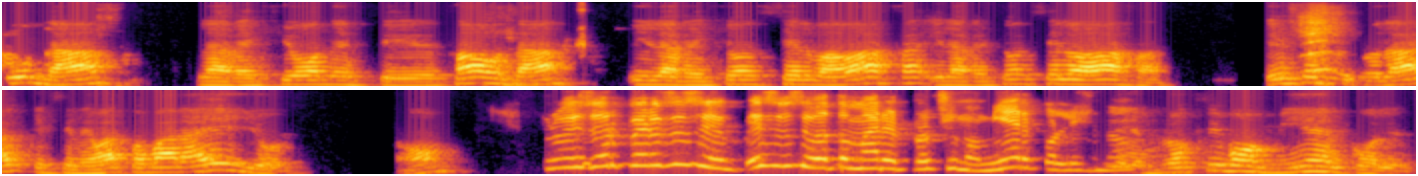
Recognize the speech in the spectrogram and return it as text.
Puna, la región este, Fauna y la región Selva Baja y la región Selva Baja. Ese es el oral que se le va a tomar a ellos, ¿no? Profesor, pero eso se, eso se va a tomar el próximo miércoles, ¿no? El próximo miércoles,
